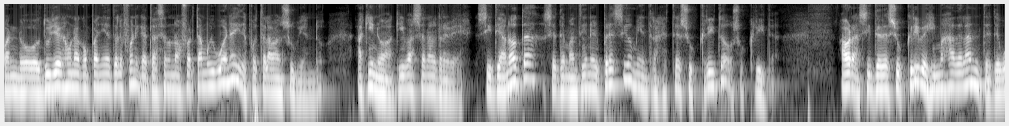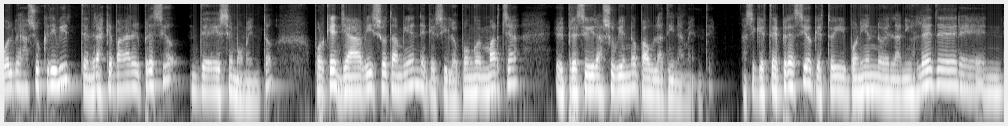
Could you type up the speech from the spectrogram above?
Cuando tú llegas a una compañía telefónica te hacen una oferta muy buena y después te la van subiendo. Aquí no, aquí va a ser al revés. Si te anotas, se te mantiene el precio mientras estés suscrito o suscrita. Ahora, si te desuscribes y más adelante te vuelves a suscribir, tendrás que pagar el precio de ese momento. Porque ya aviso también de que si lo pongo en marcha, el precio irá subiendo paulatinamente. Así que este precio que estoy poniendo en la newsletter, en,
